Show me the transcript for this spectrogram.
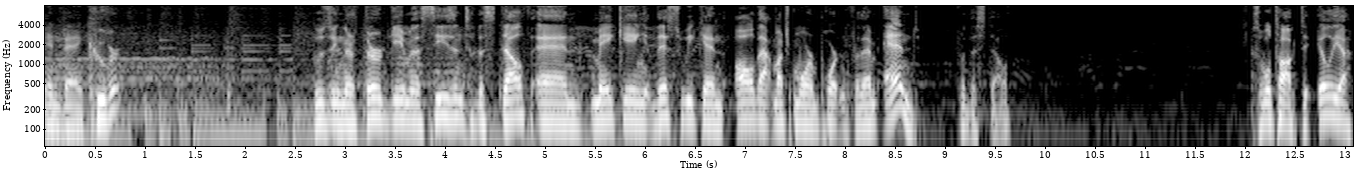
in Vancouver losing their third game of the season to the Stealth and making this weekend all that much more important for them and for the Stealth. So we'll talk to Ilija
